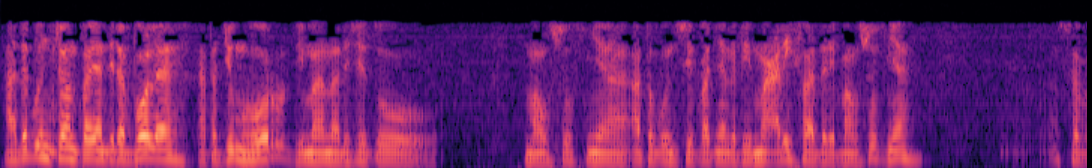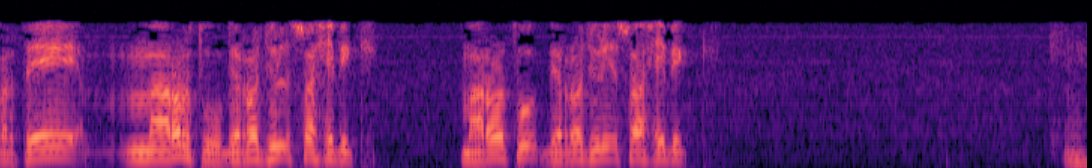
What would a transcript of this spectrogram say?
Adapun contoh yang tidak boleh kata jumhur di mana di situ mausufnya ataupun sifatnya lebih ma'rifah dari mausufnya seperti marartu birrajul sahibik marartu birrajuli sahibik. Hmm.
